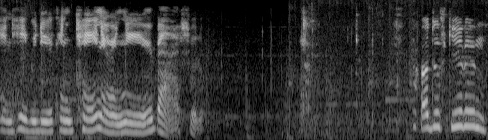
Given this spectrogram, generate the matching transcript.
Inhibitor container nearby. Shut up. I just kidding.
